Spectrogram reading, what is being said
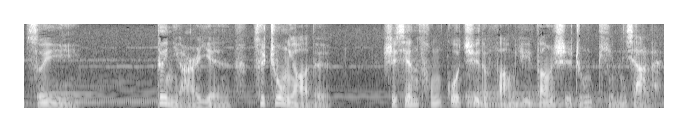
所以，对你而言，最重要的，是先从过去的防御方式中停下来。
